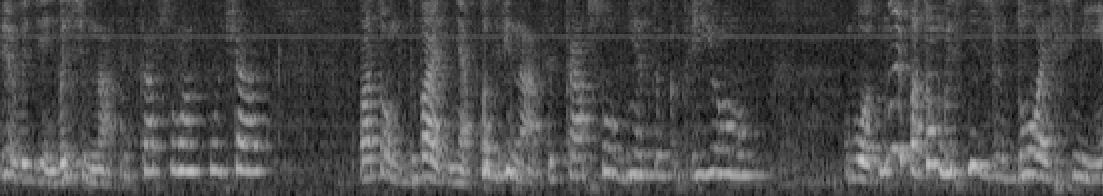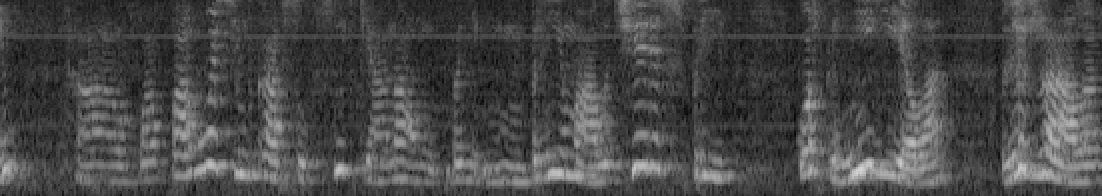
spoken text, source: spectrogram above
первый день 18 капсул у нас получалось, потом 2 дня по 12 капсул в несколько приемов. Вот. Ну и потом мы снизили до 8, по 8 капсул в сутки она принимала через шприц. Кошка не ела, лежала,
